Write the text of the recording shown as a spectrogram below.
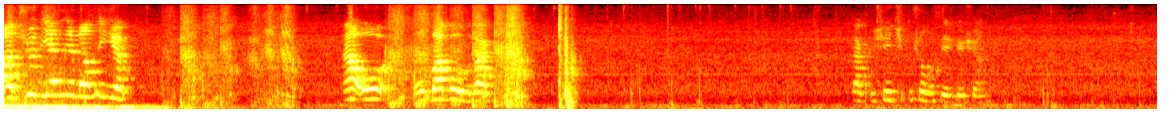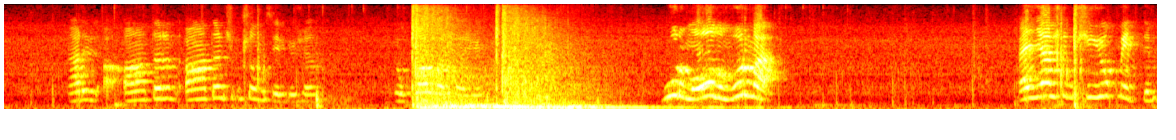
açıyor diyenleri banlayacağım. Ha o, o bug oldu bak. Bir dakika şey çıkmış olması gerekiyor şu an. Nerede bir- anahtarın anahtarın çıkmış olması gerekiyor şu an. Yok bug var sadece. Vurma oğlum vurma. Ben yaşlı bir şey yok mu ettim?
